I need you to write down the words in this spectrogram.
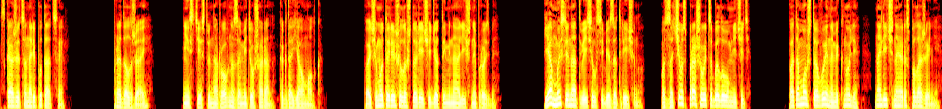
скажется на репутации. Продолжай. Неестественно ровно заметил Шаран, когда я умолк. Почему ты решила, что речь идет именно о личной просьбе? Я мысленно ответил себе за трещину, Вот зачем, спрашивается, было умничать? Потому что вы намекнули на личное расположение.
